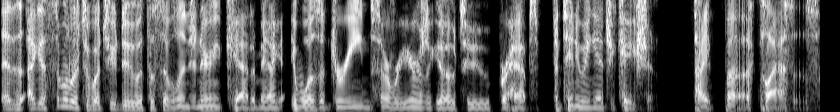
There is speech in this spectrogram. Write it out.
And I guess similar to what you do with the Civil Engineering Academy, I, it was a dream several years ago to perhaps continuing education type uh, classes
